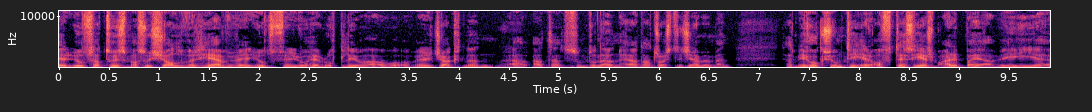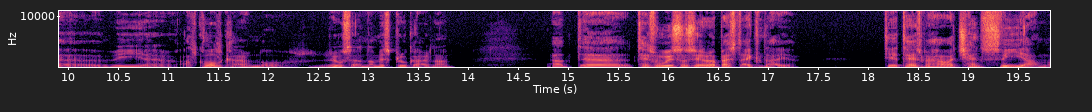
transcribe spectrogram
er ut fra tusen man så selv hever utfyr og hever oppleva og vært jøknen, at, at, som du nevner her, at han trøsten kommer, men det som jeg husker om, det er ofte så her som arbeider vi, uh, vi uh, alkoholikaren og rusende misbrukarna, at uh, det som viser seg er best egna i, det er det som har kjent svian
